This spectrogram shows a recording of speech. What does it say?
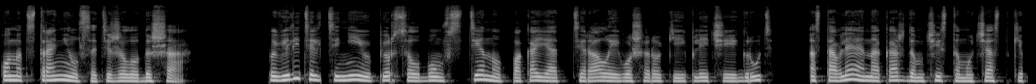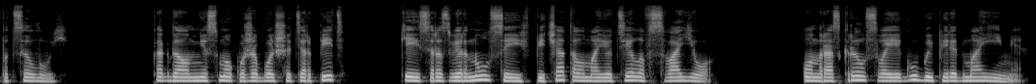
он отстранился, тяжело дыша. Повелитель теней уперся лбом в стену, пока я оттирала его широкие плечи и грудь, оставляя на каждом чистом участке поцелуй. Когда он не смог уже больше терпеть, Кейс развернулся и впечатал мое тело в свое. Он раскрыл свои губы перед моими.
